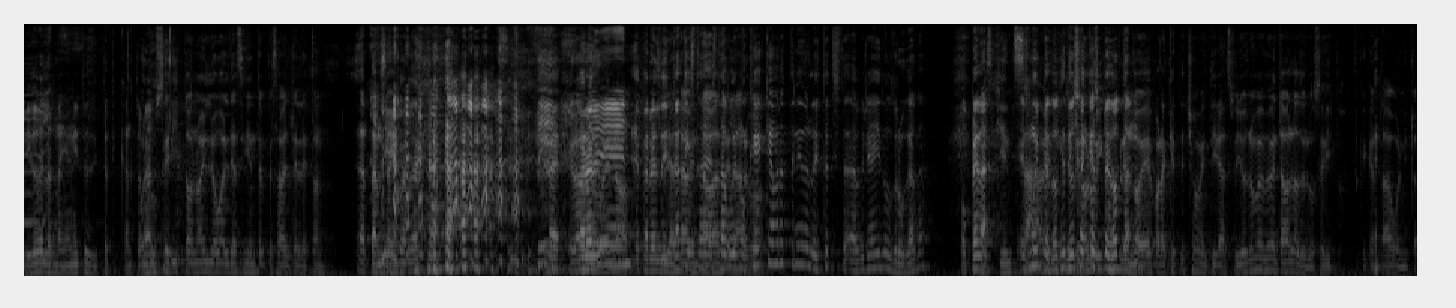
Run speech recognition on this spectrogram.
el video de las mañanitas de Tati O Cantoral. Lucerito, ¿no? Y luego al día siguiente empezaba el teletón. Ah, también. ¿Se acuerdan? Pero, el, bueno. pero el de Sí, Itati está, aventabas está de bueno. ¿Qué, ¿Qué habrá tenido la Itati? ¿Habría ido drogada? ¿O peda? Pues, quién es muy sabe. pedota. Yo sé no que es pedota, completo, ¿no? eh, ¿Para qué te echo mentiras? Yo no me inventaba los de Lucerito, porque cantaba bonito.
